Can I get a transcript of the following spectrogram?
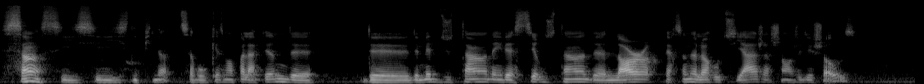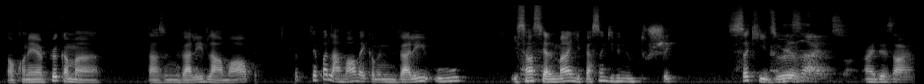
100, c'est des pinottes. Ça vaut quasiment pas la peine de, de, mettre du temps, d'investir du temps de leur personne, de leur outillage à changer les choses. Donc, on est un peu comme dans une vallée de la mort. Peut-être pas de la mort, mais comme une vallée où, essentiellement, il n'y a personne qui veut nous toucher. C'est ça qui est dur. Un désert, ça. Un désert.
